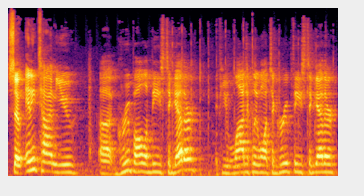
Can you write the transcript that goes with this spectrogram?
So anytime you uh, group all of these together, if you logically want to group these together,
